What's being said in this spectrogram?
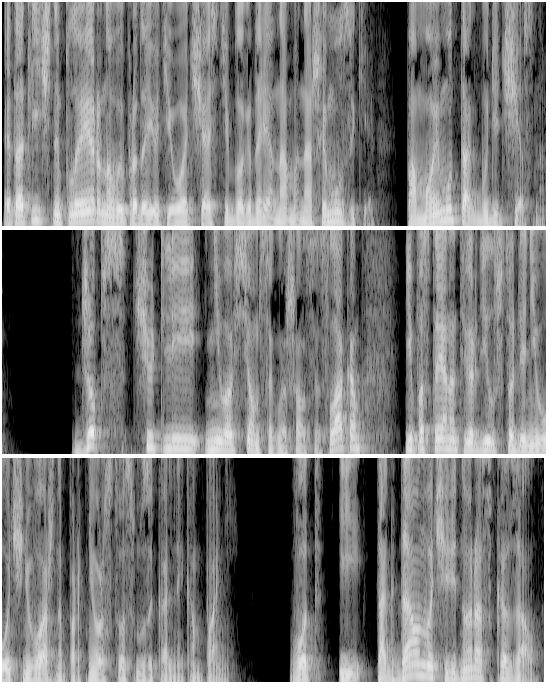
Это отличный плеер, но вы продаете его отчасти благодаря нам и нашей музыке. По-моему, так будет честно. Джобс чуть ли не во всем соглашался с Лаком и постоянно твердил, что для него очень важно партнерство с музыкальной компанией. Вот и тогда он в очередной раз сказал:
